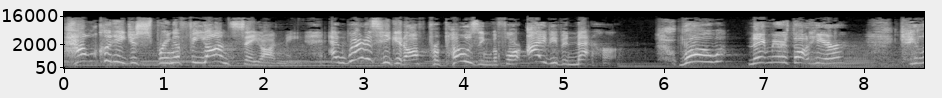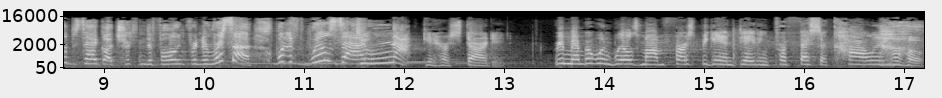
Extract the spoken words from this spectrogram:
How could he just spring a fiance on me? And where does he get off proposing before I've even met her? Whoa! Nightmare thought here. Caleb's dad got tricked into falling for Nerissa. What if Will's dad? Do not get her started. Remember when Will's mom first began dating Professor Collins? Oh,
